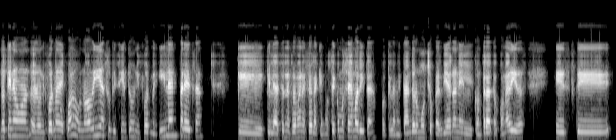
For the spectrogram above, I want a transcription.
no tenían el uniforme adecuado, no había suficientes uniformes. Y la empresa que, que le hace el uniforme a Venezuela, que no sé cómo se llama ahorita, porque lamentándolo mucho perdieron el contrato con Adidas, este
